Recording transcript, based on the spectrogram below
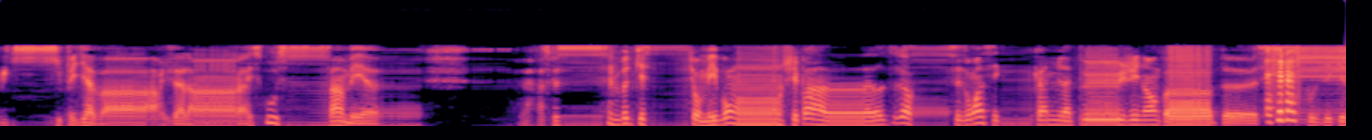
Wikipédia va arriver à la rescousse, hein, mais euh, parce que c'est une bonne question. Mais bon, je sais pas, euh, saison 1 c'est quand même un peu gênant quand euh, Ah, C'est parce se pose des questions.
